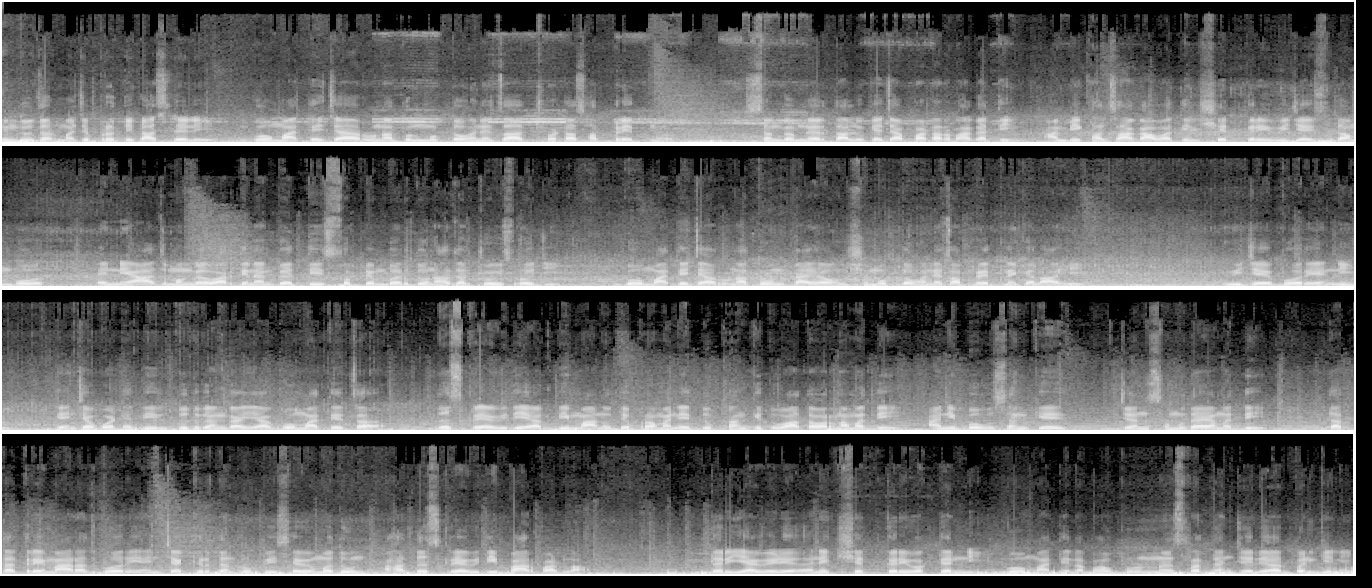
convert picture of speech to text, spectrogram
हिंदू धर्माचे प्रतीक असलेले गोमातेच्या ऋणातून मुक्त होण्याचा छोटासा प्रयत्न. संगमनेर तालुक्याच्या पठार भागातील आंबी खालसा गावातील शेतकरी विजय सुदाम भोर यांनी आज मंगळवार दिनांक तीस सप्टेंबर दोन हजार चोवीस रोजी गोमातेच्या ऋणातून काही अंश मुक्त होण्याचा प्रयत्न केला आहे. विजय भोर यांनी त्यांच्या गोठ्यातील दुधगंगा या गोमातेचा दसक्रियाविधी अगदी मानवतेप्रमाणे दुःखांकित वातावरणामध्ये आणि बहुसंख्य जनसमुदायामध्ये दत्तात्रय महाराज भोर यांच्या कीर्तनरूपी सेवेमधून हा दसक्रियाविधी पार पाडला. तर यावेळी अनेक शेतकरी वक्त्यांनी गोमातेला भावपूर्ण श्रद्धांजली अर्पण केली.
